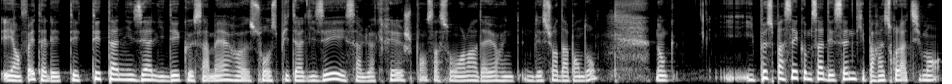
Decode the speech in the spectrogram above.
Et en fait, elle était tétanisée à l'idée que sa mère soit hospitalisée et ça lui a créé, je pense, à ce moment-là d'ailleurs, une, une blessure d'abandon. Donc, il peut se passer comme ça des scènes qui paraissent relativement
